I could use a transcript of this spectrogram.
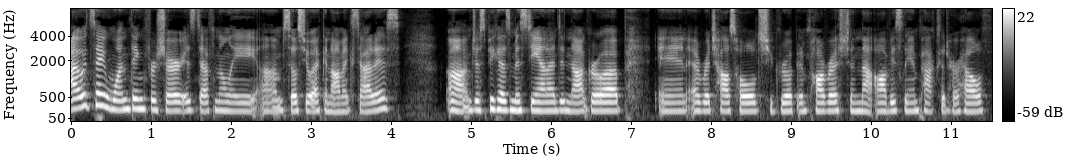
I would say one thing for sure is definitely um, socioeconomic status. Um, just because Miss Deanna did not grow up in a rich household, she grew up impoverished, and that obviously impacted her health.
